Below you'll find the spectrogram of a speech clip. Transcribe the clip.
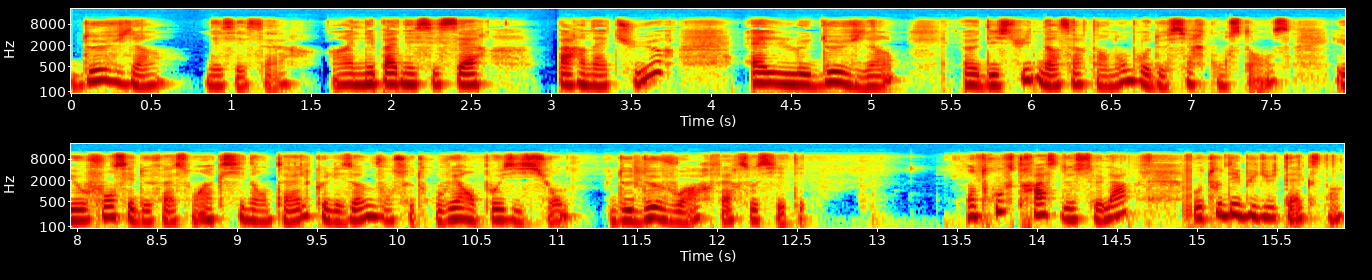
devient nécessaire. Hein. elle n'est pas nécessaire par nature, elle le devient euh, des suites d'un certain nombre de circonstances. Et au fond, c'est de façon accidentelle que les hommes vont se trouver en position de devoir faire société. On trouve trace de cela au tout début du texte, hein.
